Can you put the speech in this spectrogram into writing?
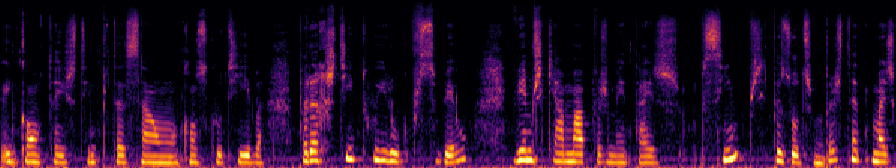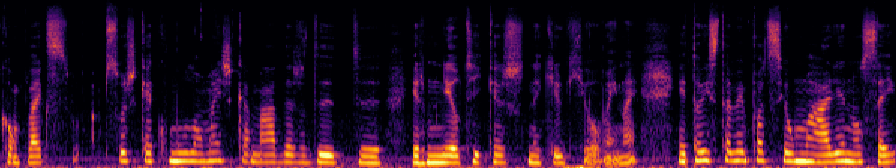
em, contexto de interpretação consecutiva, para restituir o que percebeu, vemos que há mapas mentais simples depois outros bastante mais complexos, há pessoas que acumulam mais camadas de, de hermenêuticas naquilo que ouvem, não é? Então isso também pode ser uma área, não sei,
